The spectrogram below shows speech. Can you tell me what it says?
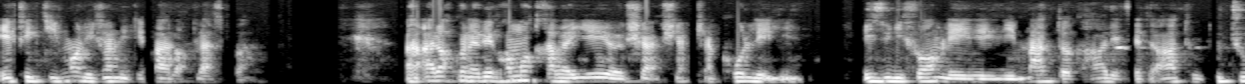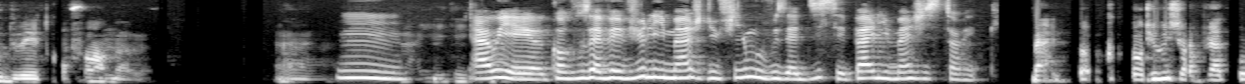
Et effectivement, les gens n'étaient pas à leur place. Quoi. Alors qu'on avait vraiment travaillé chaque, chaque, chaque rôle, les, les, uniformes, les, les, marques de grade, etc. Tout, tout, devait être conforme. Mmh. Ah oui, et quand vous avez vu l'image du film, vous vous êtes dit c'est pas l'image historique. Bah, quand j'ai vu sur le plateau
